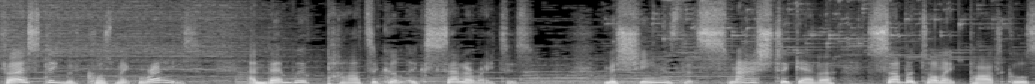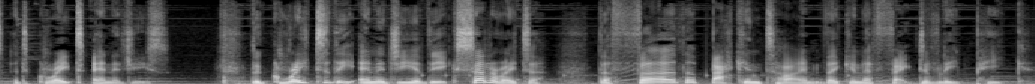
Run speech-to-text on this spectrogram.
Firstly with cosmic rays, and then with particle accelerators, machines that smash together subatomic particles at great energies. The greater the energy of the accelerator, the further back in time they can effectively peek.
